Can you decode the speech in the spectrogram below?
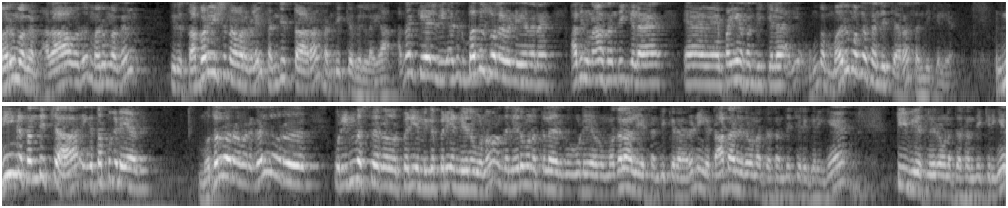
மருமகன் அதாவது மருமகன் திரு சபரீஷன் அவர்களை சந்தித்தாரா சந்திக்கவில்லையா? அதான் கேள்வி. அதுக்கு பதில் சொல்ல வேண்டியதுதானே அதுக்கு நான் சந்திக்கல என் பையன் சந்திக்கல. உங்க மருமகன் சந்திச்சாரா சந்திக்கலையா? நீங்க சந்திச்சா இங்க தப்பு கிடையாது. முதல்வர் அவர்கள் ஒரு ஒரு இன்வெஸ்டர் ஒரு பெரிய மிகப்பெரிய நிறுவனம். அந்த நிறுவனத்தில் இருக்கக்கூடிய ஒரு முதலாளியை சந்திக்கிறாரு. நீங்க டாடா நிறுவனத்தை சந்திச்சிருக்கிறீங்க. டிவிஎஸ் நிறுவனத்தை சந்திக்கிறீங்க.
